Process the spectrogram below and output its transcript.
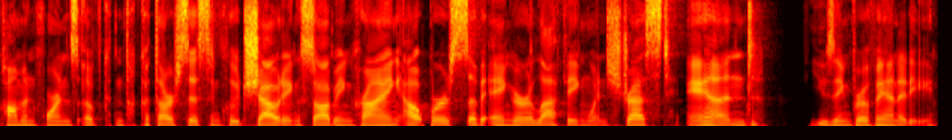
Common forms of catharsis include shouting, sobbing, crying, outbursts of anger, laughing when stressed, and using profanity.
